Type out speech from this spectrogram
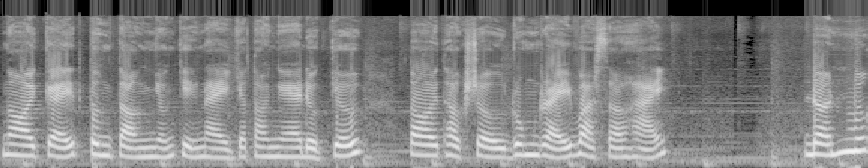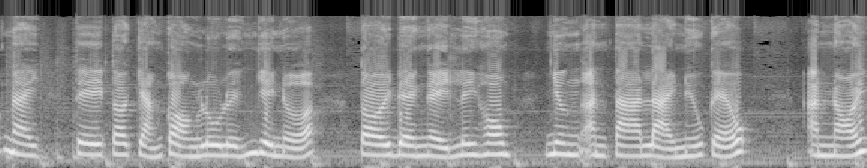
ngồi kể từng tận những chuyện này cho tôi nghe được chứ? Tôi thật sự run rẩy và sợ hãi. Đến nước này thì tôi chẳng còn lưu luyến gì nữa. Tôi đề nghị ly hôn nhưng anh ta lại níu kéo. Anh nói,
